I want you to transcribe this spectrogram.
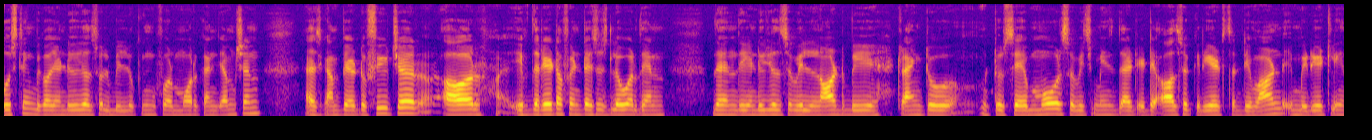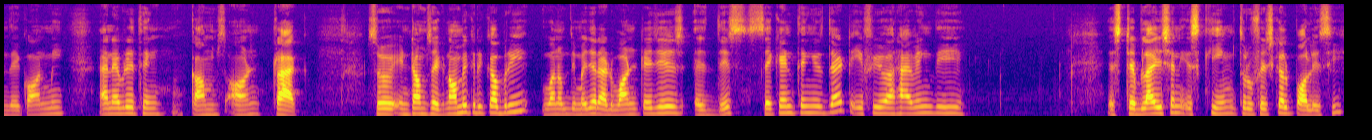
boosting because individuals will be looking for more consumption as compared to future or if the rate of interest is lower, then then the individuals will not be trying to, to save more. So, which means that it also creates a demand immediately in the economy and everything comes on track. So, in terms of economic recovery one of the major advantages is this. Second thing is that if you are having the stabilization scheme through fiscal policy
